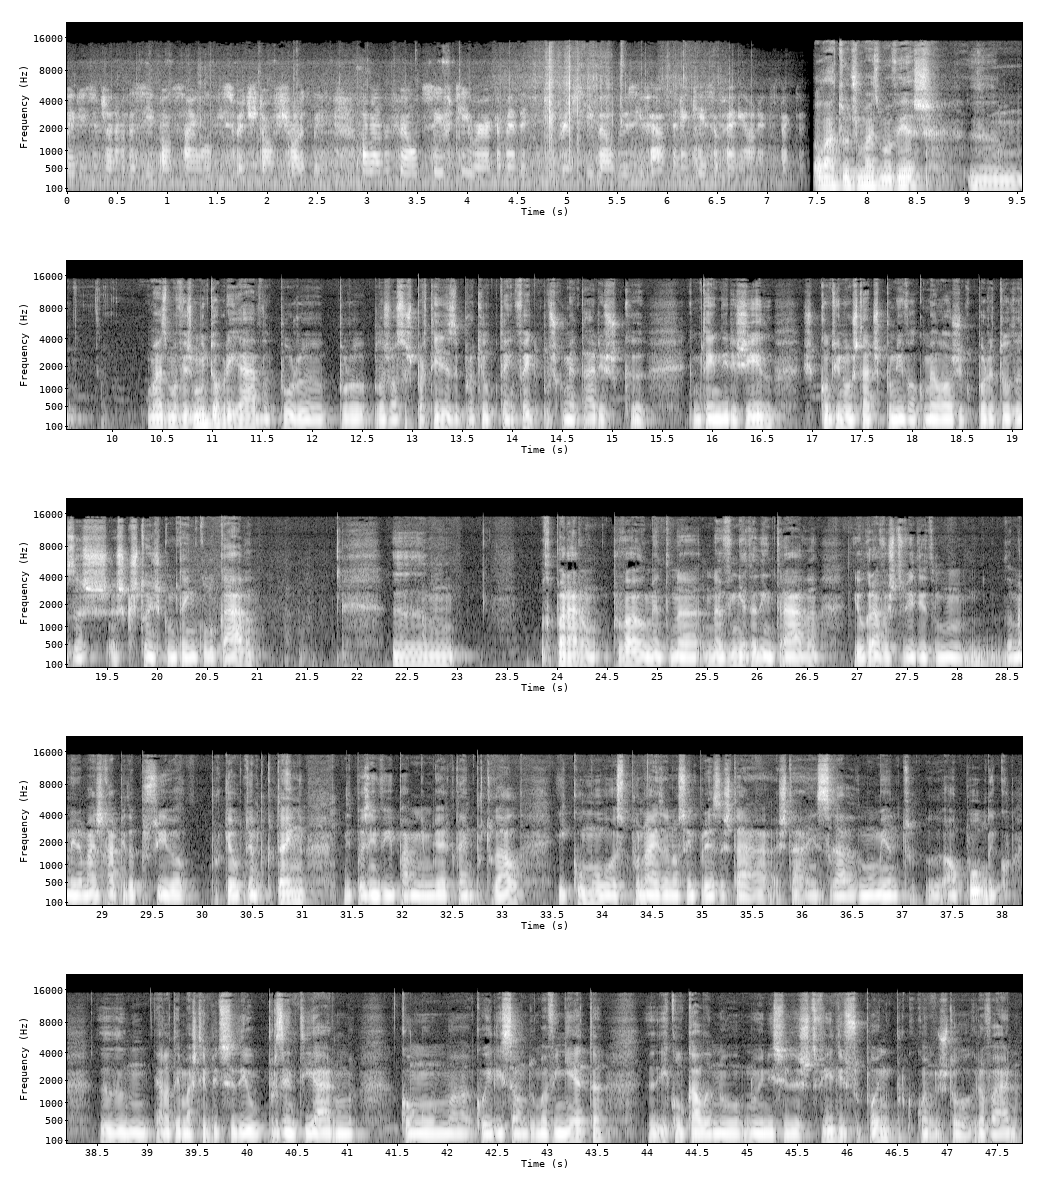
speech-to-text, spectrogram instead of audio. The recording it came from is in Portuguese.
Ladies and gentlemen, the seatbelt sign will be switched off shortly. However, for own safety, we recommend that you keep your seatbelt loosely fastened in case of any unexpected. Olá a todos mais uma vez. Hum, mais uma vez, muito obrigado por, por, pelas vossas partilhas e por aquilo que têm feito, pelos comentários que, que me têm dirigido. Continuo a estar disponível, como é lógico, para todas as, as questões que me têm colocado. Hum, repararam provavelmente na, na vinheta de entrada, eu gravo este vídeo de, da maneira mais rápida possível, porque é o tempo que tenho, e depois envio para a minha mulher que está em Portugal. E como a Spunais, a nossa empresa, está, está encerrada de momento eh, ao público, eh, ela tem mais tempo e decidiu presentear-me com, uma, com a edição de uma vinheta eh, e colocá-la no, no início deste vídeo, suponho, porque quando estou a gravar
